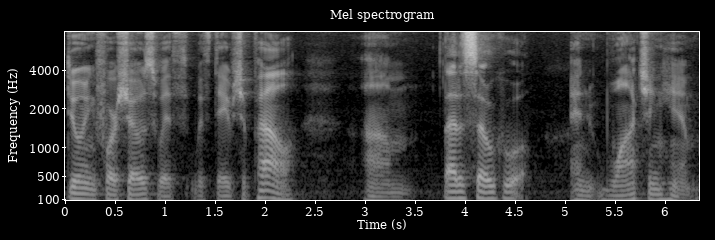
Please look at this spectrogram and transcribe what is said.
doing four shows with with Dave Chappelle. Um, That is so cool. And watching him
